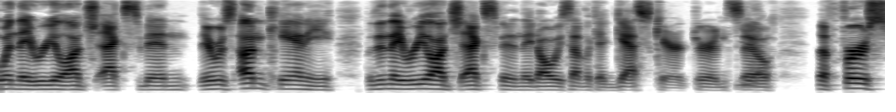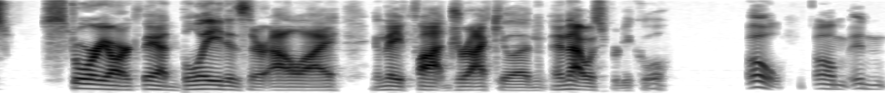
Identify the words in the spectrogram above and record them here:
when they relaunched X Men. There was Uncanny, but then they relaunched X Men and they'd always have like a guest character. And so yeah. the first story arc, they had Blade as their ally and they fought Dracula, and, and that was pretty cool. Oh, um, and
